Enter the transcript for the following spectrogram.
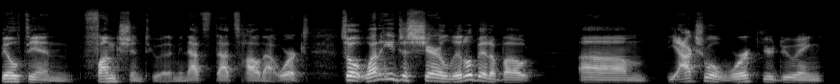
built-in function to it. I mean, that's that's how that works. So why don't you just share a little bit about um, the actual work you're doing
